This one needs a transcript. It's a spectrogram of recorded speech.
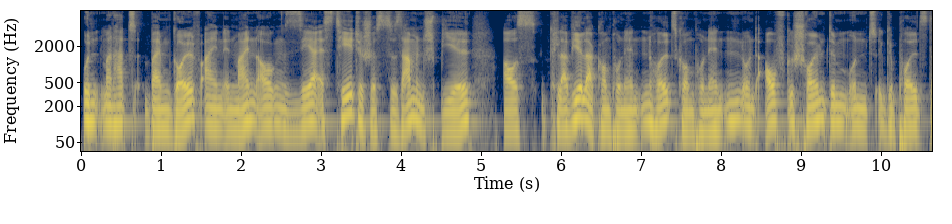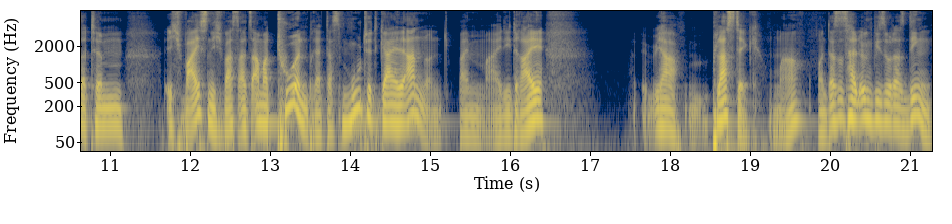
Und man hat beim Golf ein in meinen Augen sehr ästhetisches Zusammenspiel aus Klavierlackkomponenten, Holzkomponenten und aufgeschäumtem und gepolstertem, ich weiß nicht was, als Armaturenbrett. Das mutet geil an. Und beim ID3 ja, Plastik. Ja. Und das ist halt irgendwie so das Ding.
